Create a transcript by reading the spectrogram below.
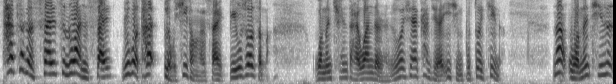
他这个筛是乱筛。如果他有系统的筛，比如说什么，我们全台湾的人，如果现在看起来疫情不对劲了，那我们其实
